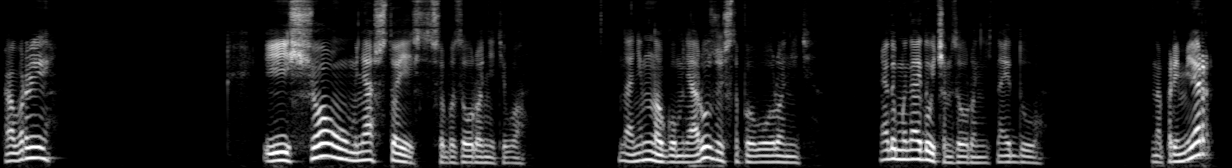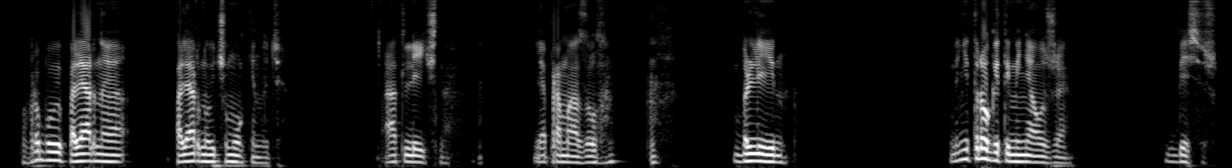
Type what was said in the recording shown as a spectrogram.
Ковры. И еще у меня что есть, чтобы зауронить его? Да, немного у меня оружия, чтобы его уронить. Я думаю, найду чем зауронить. Найду. Например, попробую полярную, полярную чуму кинуть. Отлично. Я промазал. Блин. Да не трогай ты меня уже. Бесишь.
